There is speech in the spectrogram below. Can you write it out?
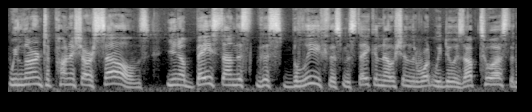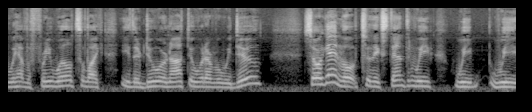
we learn to punish ourselves, you know, based on this, this belief, this mistaken notion that what we do is up to us, that we have a free will to like either do or not do whatever we do. So again, well, to the extent that we, we, we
